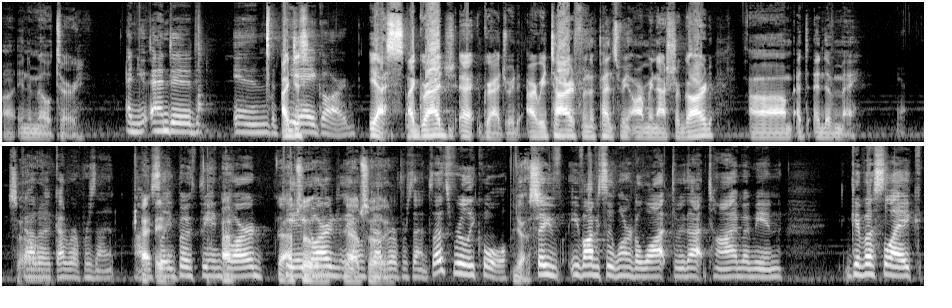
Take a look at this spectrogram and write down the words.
uh, in the military. And you ended in the I PA just- Guard. Yes, I gradu- uh, graduated. I retired from the Pennsylvania Army National Guard um, at the end of May. Yeah. So- gotta gotta represent. Obviously, uh, both being uh, guard, PA absolutely. guard, you know, gotta represent. So that's really cool. Yes. So you've, you've obviously learned a lot through that time. I mean, give us like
